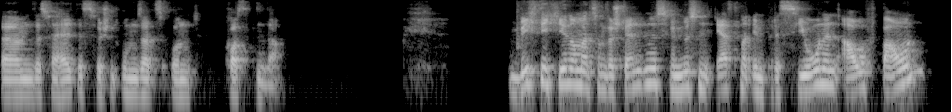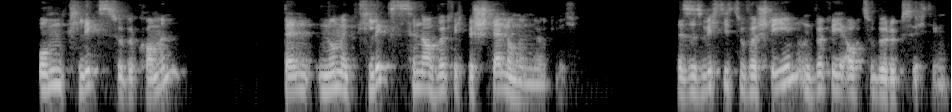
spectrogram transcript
ähm, das Verhältnis zwischen Umsatz und Kosten dar. Wichtig hier nochmal zum Verständnis, wir müssen erstmal Impressionen aufbauen, um Klicks zu bekommen. Denn nur mit Klicks sind auch wirklich Bestellungen möglich. Das ist wichtig zu verstehen und wirklich auch zu berücksichtigen.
